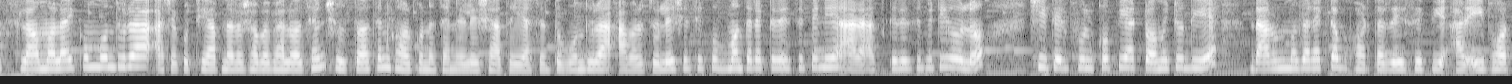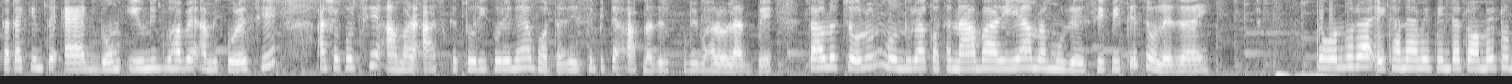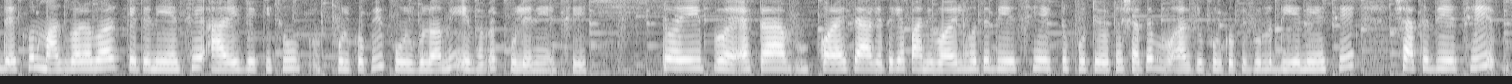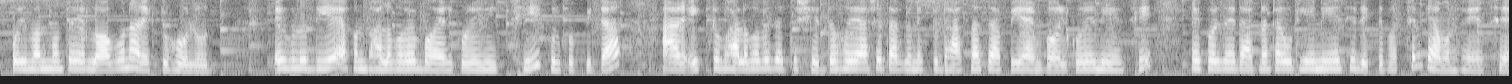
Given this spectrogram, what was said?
আসসালামু আলাইকুম বন্ধুরা, আশা করছি আপনারা সবাই ভালো আছেন, সুস্থ আছেন ঘর ঘরকোনা চ্যানেলের সাথেই আছেন। তো বন্ধুরা, আবারও চলে এসেছি খুব মজার একটা রেসিপি নিয়ে, আর আজকের রেসিপিটি হলো শীতের ফুলকপি আর টমেটো দিয়ে দারুণ মজার একটা ভর্তার রেসিপি আর এই ভর্তাটা কিন্তু একদম ইউনিকভাবে আমি করেছি। আশা করছি আমার আজকে তৈরি করে নেওয়া ভর্তার রেসিপিটা আপনাদের খুবই ভালো লাগবে। তাহলে চলুন বন্ধুরা, কথা না বাড়িয়ে আমরা মূল রেসিপিতে চলে যাই। তো বন্ধুরা, এখানে আমি তিনটা টমেটো দেখুন, মাছ বরাবর কেটে নিয়েছি, আর এই যে কিছু ফুলকপি, ফুলগুলো আমি এভাবে খুলে নিয়েছি। তো এই, একটা কড়াইতে আগে থেকে পানি বয়েল হতে দিয়েছি, একটু ফুটে ওঠার সাথে আর কি ফুলকপিগুলো দিয়ে নিয়েছি। সাথে দিয়েছি পরিমাণ মতো লবণ আর একটু হলুদ। এগুলো দিয়ে এখন ভালোভাবে বয়েল করে নিচ্ছি ফুলকপিটা। আর একটু ভালোভাবে যাতে সেদ্ধ হয়ে আসে, তার জন্য একটু ঢাকনা চাপিয়ে আমি বয়েল করে নিয়েছি। এই পর্যায়ে ঢাকনাটা উঠিয়ে নিয়েছি, দেখতে পাচ্ছেন কেমন হয়েছে।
